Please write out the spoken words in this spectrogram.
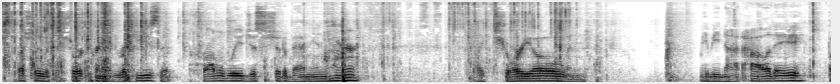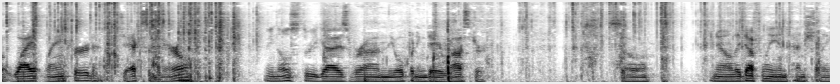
especially with the short printed rookies that probably just should have been in here, like Chourio and maybe not Holliday, but Wyatt Langford, Jackson Merrill. I mean, those three guys were on the opening day roster. So, you know, they definitely intentionally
